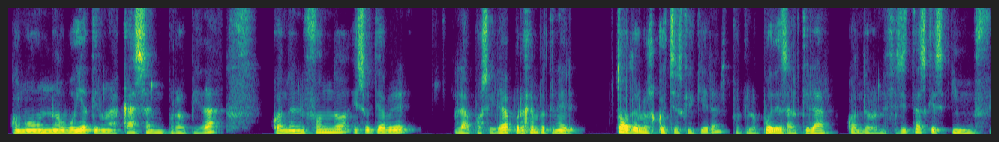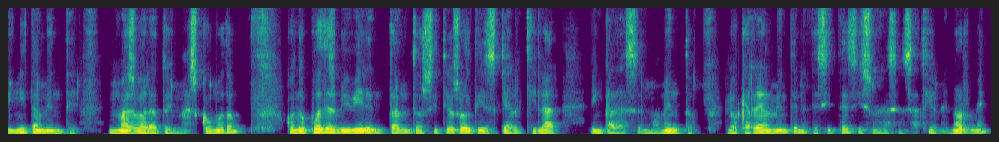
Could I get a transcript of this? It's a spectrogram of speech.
¿Cómo no voy a tener una casa en propiedad? Cuando en el fondo eso te abre la posibilidad, por ejemplo, de tener todos los coches que quieras, porque lo puedes alquilar cuando lo necesitas, que es infinitamente más barato y más cómodo. Cuando puedes vivir en tantos sitios, solo tienes que alquilar en cada momento lo que realmente necesites y es una sensación enorme.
